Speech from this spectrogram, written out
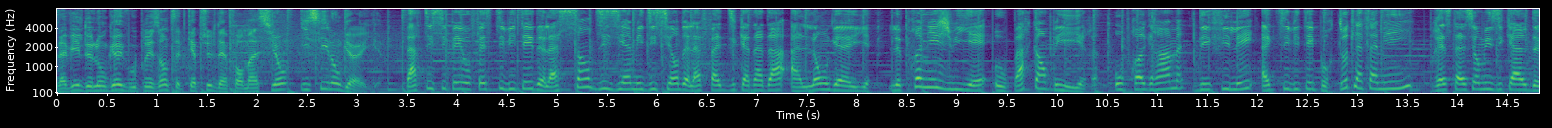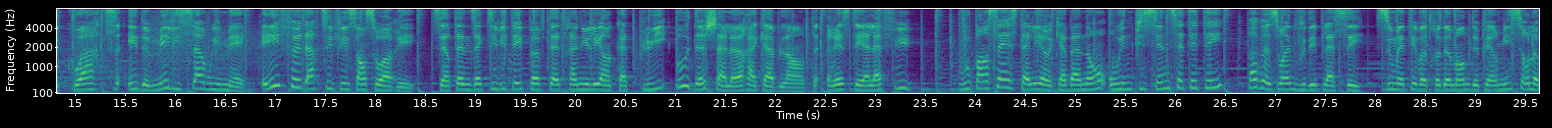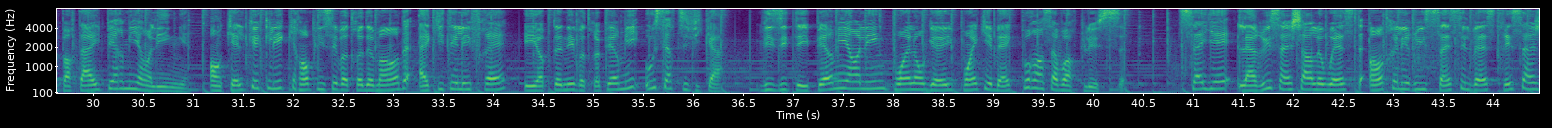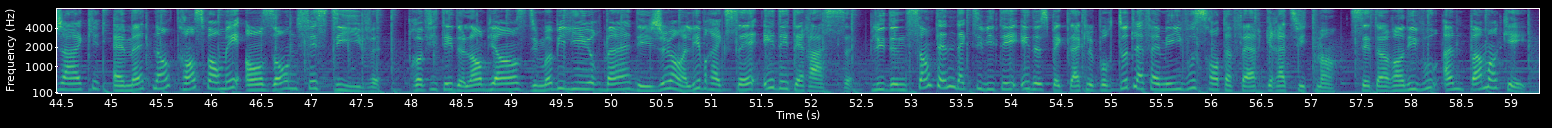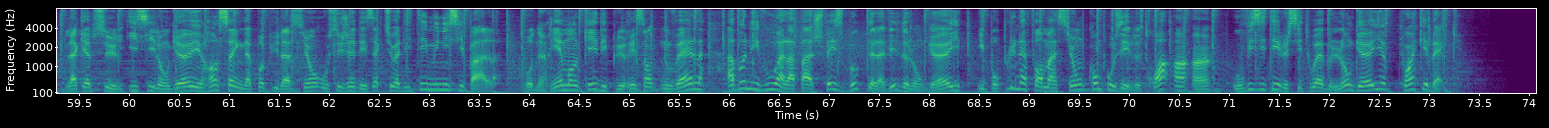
La ville de Longueuil vous présente cette capsule d'information Ici Longueuil. Participez aux festivités de la 110e édition de la Fête du Canada à Longueuil, le 1er juillet au Parc Empire. Au programme, défilés, activités pour toute la famille, prestations musicales de Quartz et de Mélissa Ouimet et feux d'artifice en soirée. Certaines activités peuvent être annulées en cas de pluie ou de chaleur accablante. Restez à l'affût. Vous pensez installer un cabanon ou une piscine cet été? Pas besoin de vous déplacer. Soumettez votre demande de permis sur le portail Permis en ligne. En quelques clics, remplissez votre demande, acquittez les frais et obtenez votre permis ou certificat. Visitez permisenligne.longueuil.québec pour en savoir plus. Ça y est, la rue Saint-Charles-Ouest, entre les rues Saint-Sylvestre et Saint-Jacques, est maintenant transformée en zone festive. Profitez de l'ambiance, du mobilier urbain, des jeux en libre accès et des terrasses. Plus d'une centaine d'activités et de spectacles pour toute la famille vous seront offerts gratuitement. C'est un rendez-vous à ne pas manquer. La capsule Ici Longueuil renseigne la population au sujet des actualités municipales. Pour ne rien manquer des plus récentes nouvelles, abonnez-vous à la page Facebook de la ville de Longueuil et pour plus d'informations, composez le 311 ou visitez le site web longueuil.québec.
